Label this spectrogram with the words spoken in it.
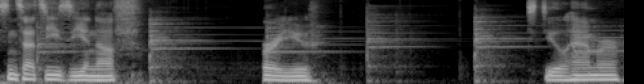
since that's easy enough for you. Steel hammer.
